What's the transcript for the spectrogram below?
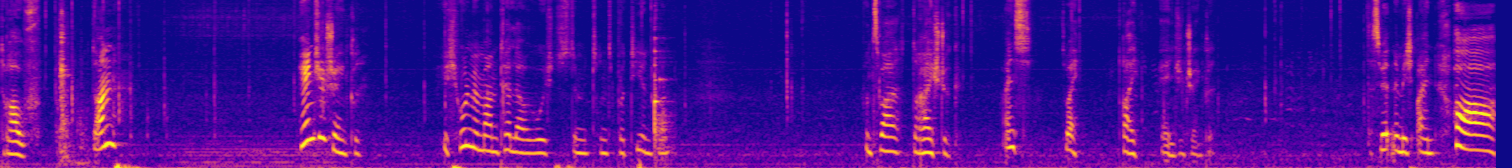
Drauf. Dann Hähnchenschenkel. Ich hole mir mal einen Teller, wo ich das damit transportieren kann. Und zwar drei Stück. Eins, zwei, drei Hähnchenschenkel. Das wird nämlich ein ha,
